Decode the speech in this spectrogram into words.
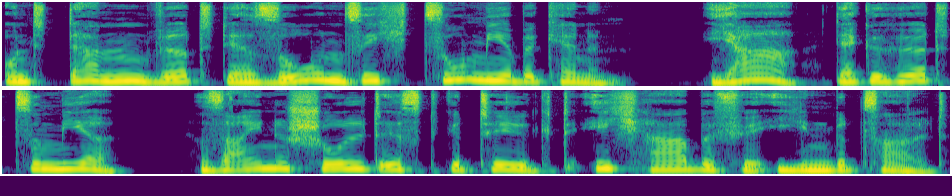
Und dann wird der Sohn sich zu mir bekennen. Ja, der gehört zu mir. Seine Schuld ist getilgt, ich habe für ihn bezahlt.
